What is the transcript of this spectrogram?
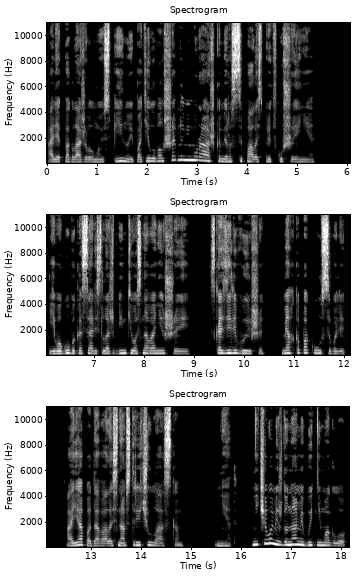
Олег поглаживал мою спину, и по телу волшебными мурашками рассыпалось предвкушение. Его губы касались ложбинки у основания шеи, скользили выше, мягко покусывали, а я подавалась навстречу ласкам. Нет, ничего между нами быть не могло.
